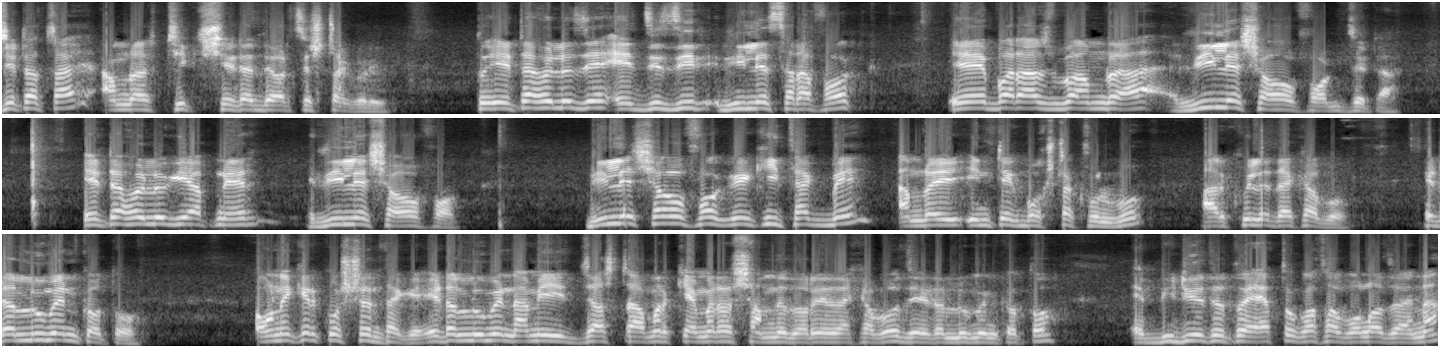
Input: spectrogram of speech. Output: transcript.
যেটা চায়, আমরা ঠিক সেটা দেওয়ার চেষ্টা করি। তো এটা হলো যে এজিজির রিলে ছাড়া ফক। এবার আসব আমরা রিলে সহ ফক যেটা। এটা হলো কি আপনার রিলে সহ ফক। রিলে সহ ফকে কি থাকবে? আমরা এই ইনটেক বক্সটা খুলবো আর খুলে দেখাবো। এটা লুমেন কত? অনেকের কোশ্চেন থাকে, এটা লুমেন আমি জাস্ট আমার ক্যামেরার সামনে ধরে দেখাবো যে এটা লুমেন কত। ভিডিওতে তো এত কথা বলা যায় না।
